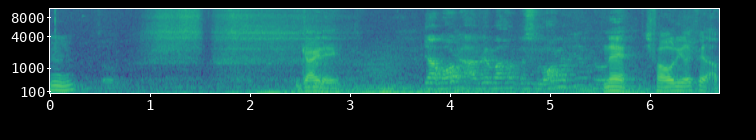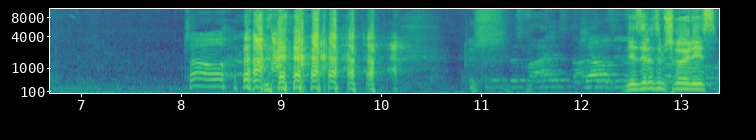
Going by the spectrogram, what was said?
Mhm. So. Geil, ey. Ja, morgen, äh, wir machen, bist du morgen noch hier? oder? Nee, ich fahre direkt wieder ab. Ciao. Wir sehen uns im Schrödis.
